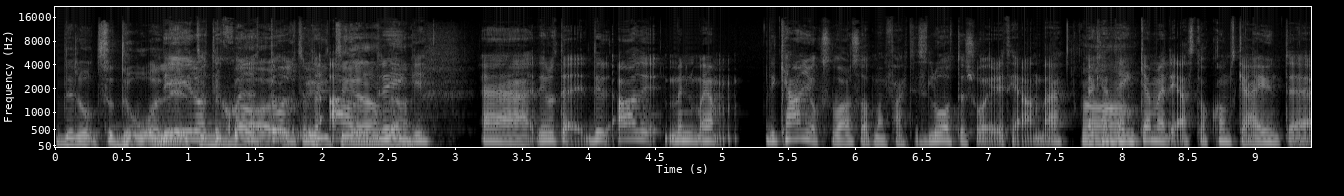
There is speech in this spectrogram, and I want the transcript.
det låter så dåligt. det låter skitdåligt. Det är irriterande. aldrig... Eh, det låter, det, ja, det, men det kan ju också vara så att man faktiskt låter så irriterande. Jag kan Ja. tänka mig det. Stockholmska är ju inte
